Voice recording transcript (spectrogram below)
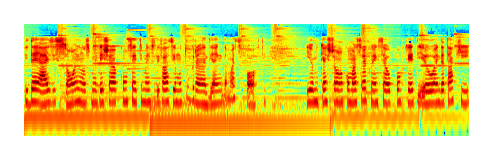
ideais e sonhos me deixa com um sentimento de vazio muito grande e ainda mais forte. E eu me questiono com mais frequência o porquê de eu ainda estar tá aqui.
